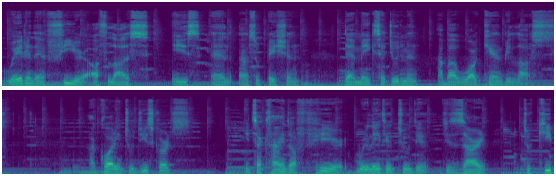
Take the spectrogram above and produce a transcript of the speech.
waiting and fear of loss is an anticipation that makes a judgment about what can be lost. According to Descartes, it's a kind of fear related to the desire to keep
